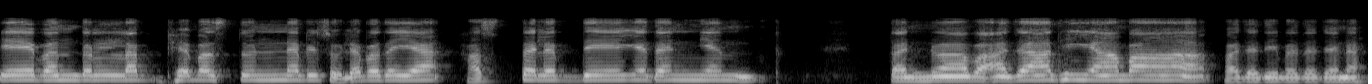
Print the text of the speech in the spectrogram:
ഏവം ദുർലഭ്യവസ്തുന്നപി സുലഭതയാ ഹസ്തലബ്ധേയതന്യത് തന്വാ വാചാധിയാ വാ ഭജതി ഭജന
